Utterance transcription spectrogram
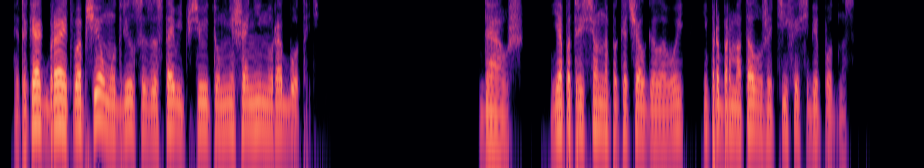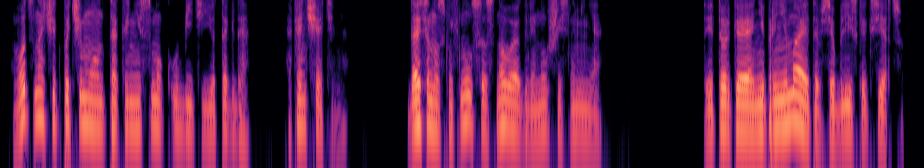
— это как Брайт вообще умудрился заставить всю эту мешанину работать. Да уж, я потрясенно покачал головой и пробормотал уже тихо себе под нос. Вот значит, почему он так и не смог убить ее тогда. Окончательно. Дайсон усмехнулся, снова оглянувшись на меня. «Ты только не принимай это все близко к сердцу.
